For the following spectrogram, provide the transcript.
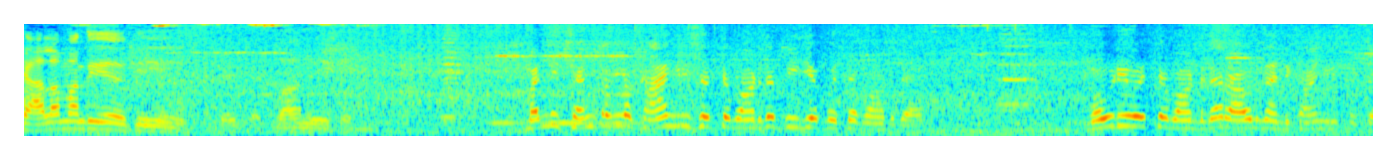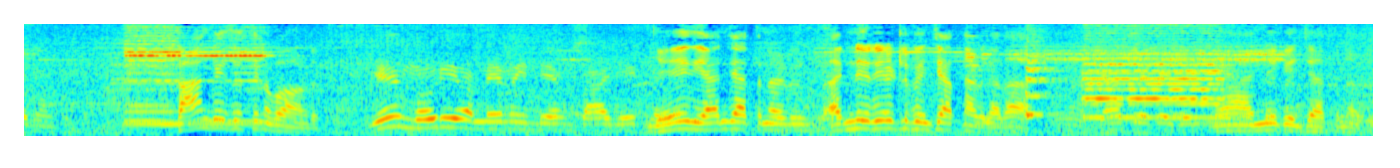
చాలా మందికి బాగానే చేశాడు మళ్ళీ సెంటర్లో కాంగ్రెస్ వస్తే బాగుంటుందా? బీజేపీ వస్తే బాగుంటుందా? మోడీ వస్తే బాగుంటుందా? రాహుల్ గాంధీ కాంగ్రెస్ వస్తే బాగుంటుందా? కాంగ్రెస్ వస్తేనే బాగుంటుంది ఏం మోడీ వల్ల ఏమైంది? ఏం బాగా. ఏది ఏం చేస్తున్నాడు? అన్ని రేట్లు పెంచేస్తున్నాడు కదా గ్యాస్ రేట్ అయితే పెరిగింది. ఆ, అన్నీ పెంచేస్తున్నాడు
